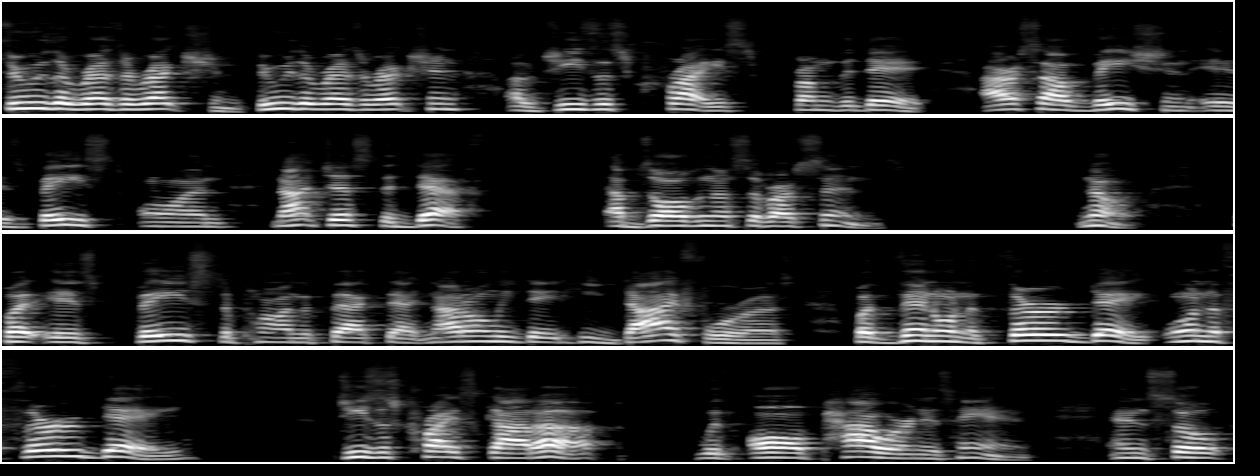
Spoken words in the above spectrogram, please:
through the resurrection through the resurrection of Jesus Christ from the dead our salvation is based on not just the death absolving us of our sins. No, but is based upon the fact that not only did he die for us, but then on the third day, on the third day, Jesus Christ got up with all power in his hands. And so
